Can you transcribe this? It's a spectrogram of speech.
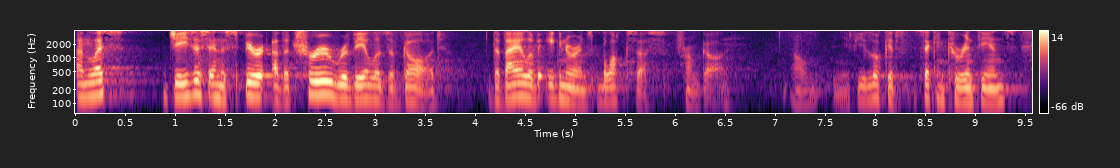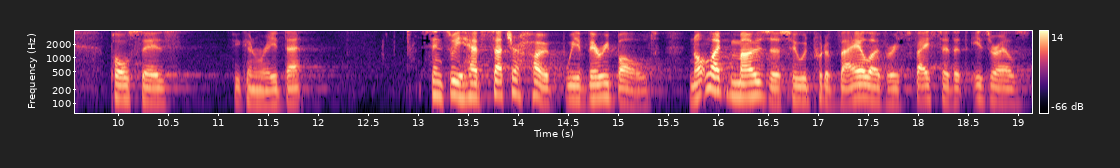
unless Jesus and the Spirit are the true revealers of God, the veil of ignorance blocks us from God. If you look at 2 Corinthians, Paul says, if you can read that, since we have such a hope, we are very bold, not like Moses who would put a veil over his face so that Israel's,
